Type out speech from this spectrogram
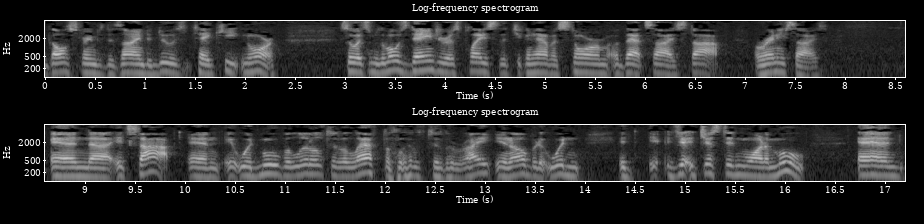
Gulf Stream is designed to do is to take heat north. So it's the most dangerous place that you can have a storm of that size stop, or any size. And, uh, it stopped, and it would move a little to the left, a little to the right, you know, but it wouldn't, it, it, it just didn't want to move. And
